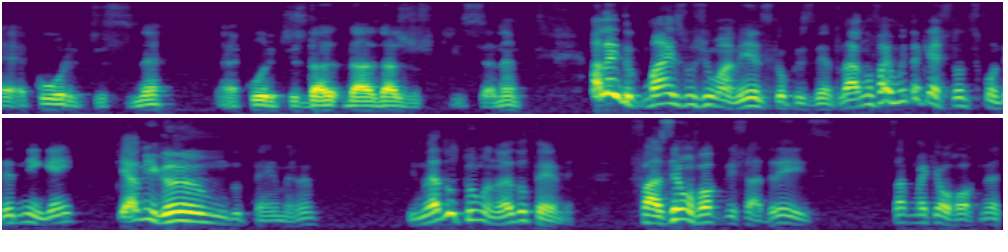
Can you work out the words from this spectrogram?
é, cortes, né? É, cortes da, da, da, justiça, né? Além do mais, o Gilmar Mendes, que é o presidente lá, não faz muita questão de esconder de ninguém, que é amigão do Temer, né? E não é do Tuma, não é do Temer. Fazer um rock de xadrez Sabe como é que é o rock, né?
